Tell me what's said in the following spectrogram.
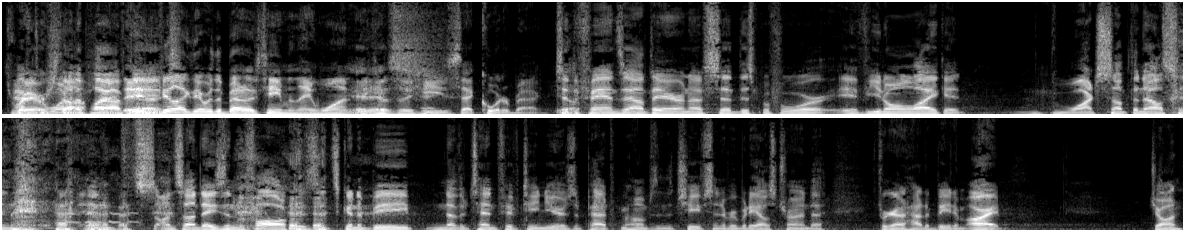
It's after rare one of the stuff. playoff They didn't feel like they were the better team, and they won It because is. he's that quarterback. To the fans out there, and I've said this before, if you don't like it, watch something else in, in, on Sundays in the fall because it's going to be another 10, 15 years of Patrick Mahomes and the Chiefs and everybody else trying to figure out how to beat him. All right, John.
